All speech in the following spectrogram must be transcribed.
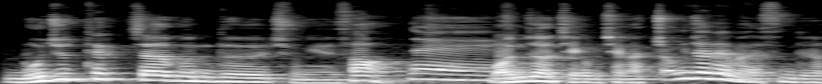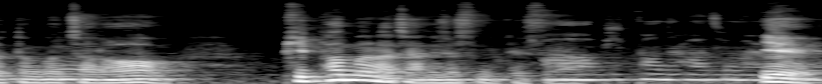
무주택자분들 중에서 네. 먼저 지금 제가 좀 전에 말씀드렸던 것처럼 비판만 하지 않으셨으면 좋겠어요. 아, 비판을 하지 말고. 예,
